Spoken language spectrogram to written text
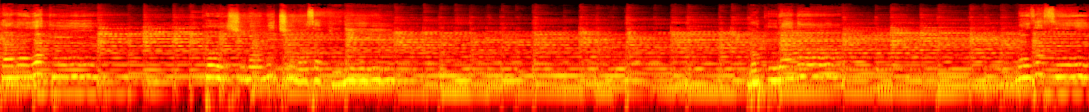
輝く小石の道の先に。僕らの目指す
